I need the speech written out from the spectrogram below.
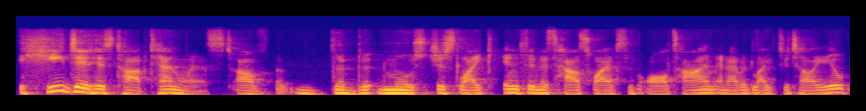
he did his top 10 list of the most just like infamous housewives of all time. And I would like to tell you,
